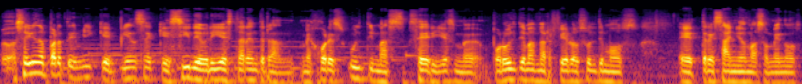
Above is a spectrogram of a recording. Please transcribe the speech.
o sea, hay una parte de mí que piensa que sí debería estar entre las mejores últimas series. por últimas me refiero a los últimos eh, tres años más o menos.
